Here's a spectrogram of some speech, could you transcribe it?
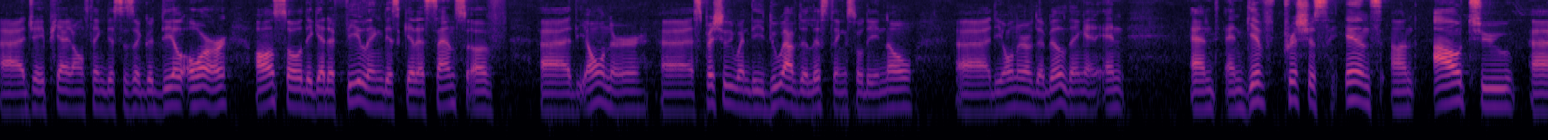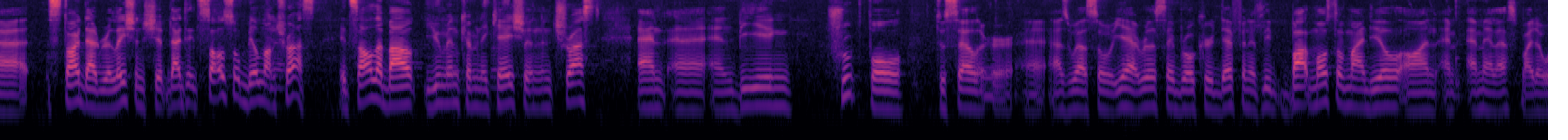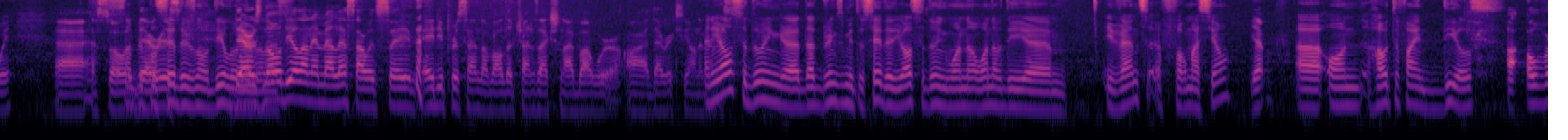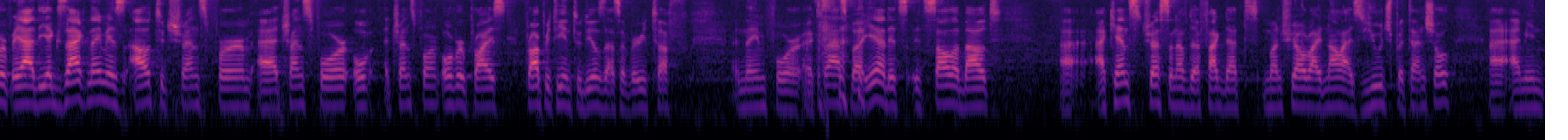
uh, JP, I don't think this is a good deal. Or also they get a feeling, they get a sense of uh, the owner, uh, especially when they do have the listing, so they know uh, the owner of the building and, and, and, and give precious hints on how to uh, start that relationship. That it's also built on yeah. trust. It's all about human communication and trust and, uh, and being truthful to seller uh, as well. So yeah, real estate broker definitely bought most of my deal on M- MLS, by the way. Uh, so Some there is, there's no deal. There's no deal on MLS. I would say 80% of all the transactions I bought were uh, directly on MLS. And you're also doing. Uh, that brings me to say that you're also doing one uh, one of the um, events, uh, formation. Yep. on how to find deals. over yeah, the exact name is how to transform transform transform overpriced property into deals. That's a very tough name for a class. but yeah, it's, it's all about, uh, I can't stress enough the fact that Montreal right now has huge potential. Uh, I mean,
